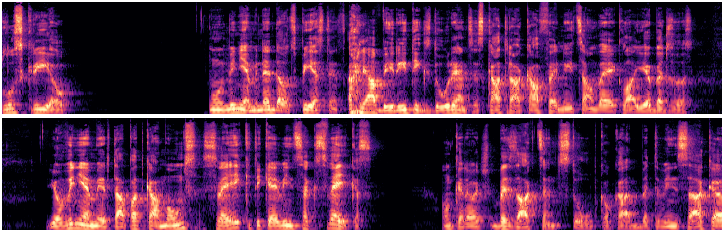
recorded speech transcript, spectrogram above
plus krievu. Un viņiem ir nedaudz piestiprināts. Ah, jā, bija rītīgs dūriens, es katrā kafejnīcā un veiklā ieberzos. Jo viņiem ir tāpat kā mums, sveiki, tikai viņi saka sveikas. Un karoči, bez akcentu stulbi kaut kāda, bet viņi saka,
